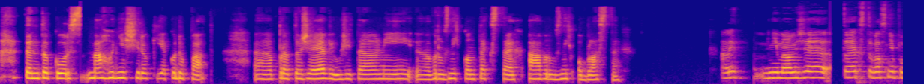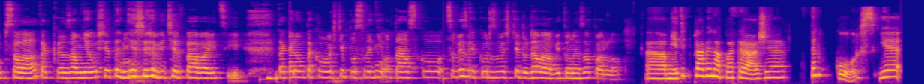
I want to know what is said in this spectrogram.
tento kurz má hodně široký jako dopad, eh, protože je využitelný eh, v různých kontextech a v různých oblastech. Ale vnímám, že to, jak jsi to vlastně popsala, tak za mě už je téměř vyčerpávající. Tak jenom takovou ještě poslední otázku. Co bys ke kurzu ještě dodala, aby to nezapadlo? Mně teď právě napadá, že ten kurz je,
